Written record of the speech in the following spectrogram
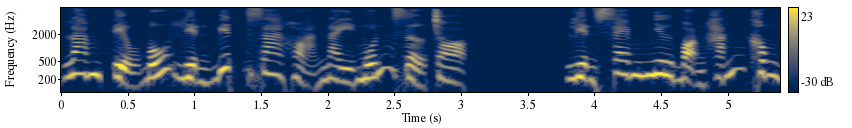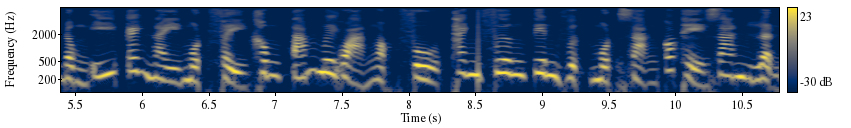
Lam tiểu bố liền biết ra hỏa này muốn dở trò. Liền xem như bọn hắn không đồng ý cái này 1,080 quả ngọc phù thanh phương tiên vực một dạng có thể gian lận.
